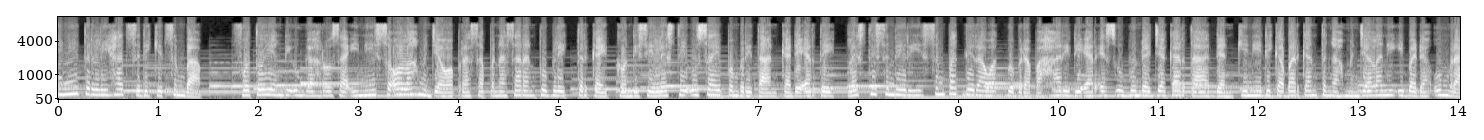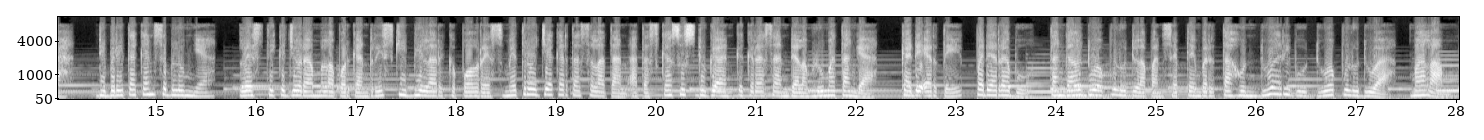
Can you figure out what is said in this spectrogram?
ini terlihat sedikit sembab. Foto yang diunggah Rosa ini seolah menjawab rasa penasaran publik terkait kondisi Lesti usai pemberitaan KDRT. Lesti sendiri sempat dirawat beberapa hari di RSU Bunda Jakarta dan kini dikabarkan tengah menjalani ibadah umrah. Diberitakan sebelumnya, Lesti Kejora melaporkan Rizky Bilar ke Polres Metro Jakarta Selatan atas kasus dugaan kekerasan dalam rumah tangga, KDRT, pada Rabu, tanggal 28 September tahun 2022, malam.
